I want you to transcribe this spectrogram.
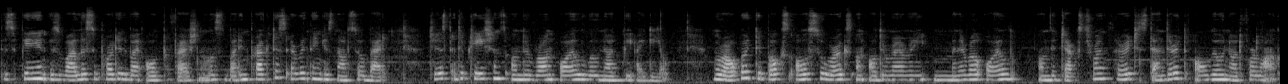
This opinion is widely supported by all professionals, but in practice everything is not so bad. Just adaptations on the wrong oil will not be ideal. Moreover, the box also works on ordinary mineral oil on the Dexron third standard, although not for long.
